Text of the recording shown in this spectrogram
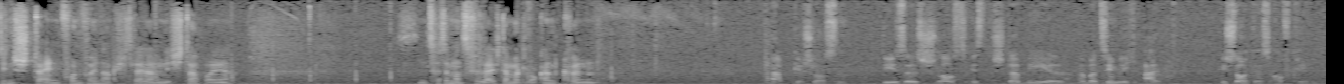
Den Stein von vorhin habe ich leider nicht dabei. Sonst hätte man es vielleicht damit lockern können. Abgeschlossen. Dieses Schloss ist stabil, aber ziemlich alt. Ich sollte es aufkriegen.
